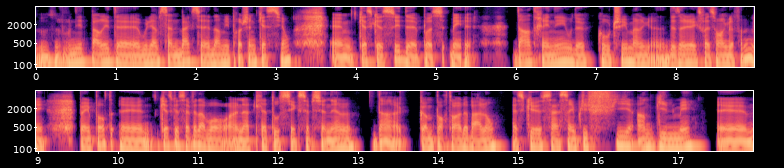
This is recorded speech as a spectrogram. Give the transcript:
vous venez de parler de William Sandbach, c'est dans mes prochaines questions. Euh, qu'est-ce que c'est de ben, d'entraîner ou de coacher, désolé l'expression anglophone, mais peu importe, euh, qu'est-ce que ça fait d'avoir un athlète aussi exceptionnel comme porteur de ballon? Est-ce que ça simplifie, entre guillemets, euh,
